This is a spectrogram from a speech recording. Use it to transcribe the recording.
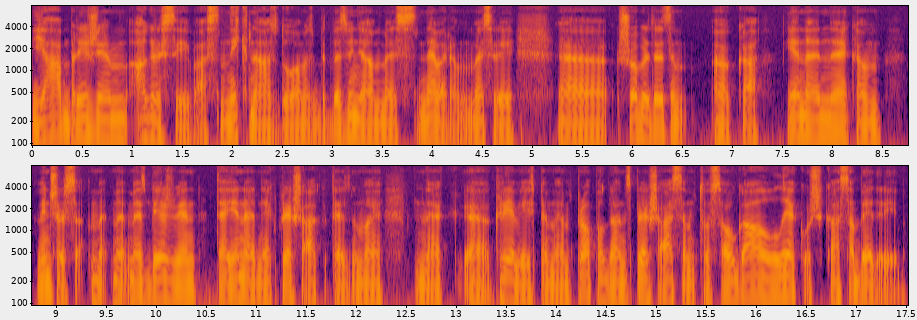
jā, brīžiem agresīvās, niknās domas, bet bez viņām mēs nevaram. Mēs arī šobrīd redzam, ka ienaidniekam viņš ar, mēs bieži vien tā ienaidnieku priekšā, te, es domāju, Krievijas, piemēram, propagandas priekšā esam to savu galvu liekuši kā sabiedrība.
